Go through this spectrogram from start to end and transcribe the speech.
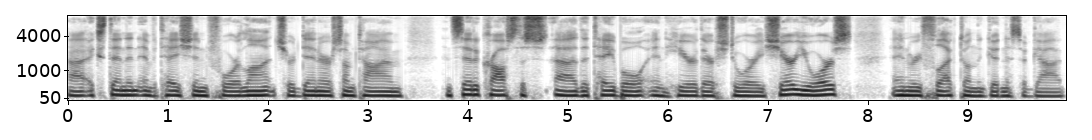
uh, extend an invitation for lunch or dinner sometime and sit across the, uh, the table and hear their story. Share yours and reflect on the goodness of God.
